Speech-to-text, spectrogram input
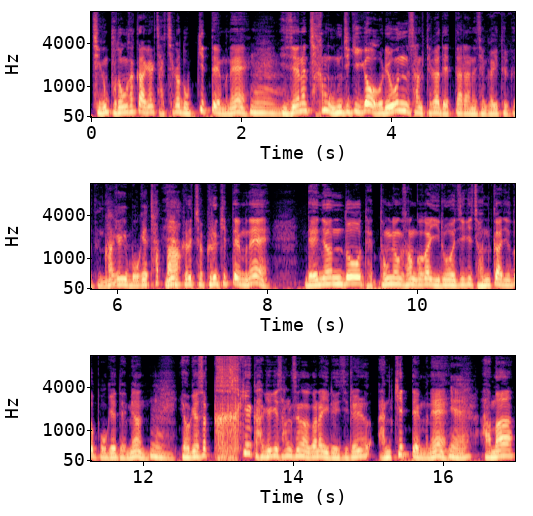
지금 부동산 가격 자체가 높기 때문에 음. 이제는 참 움직이기가 어려운 상태가 됐다라는 생각이 들거든요. 가격이 목에 찼다. 예, 그렇죠. 그렇기 때문에 내년도 대통령 선거가 이루어지기 전까지도 보게 되면 음. 여기에서 크게 가격이 상승하거나 이러지를 않기 때문에 예. 아마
